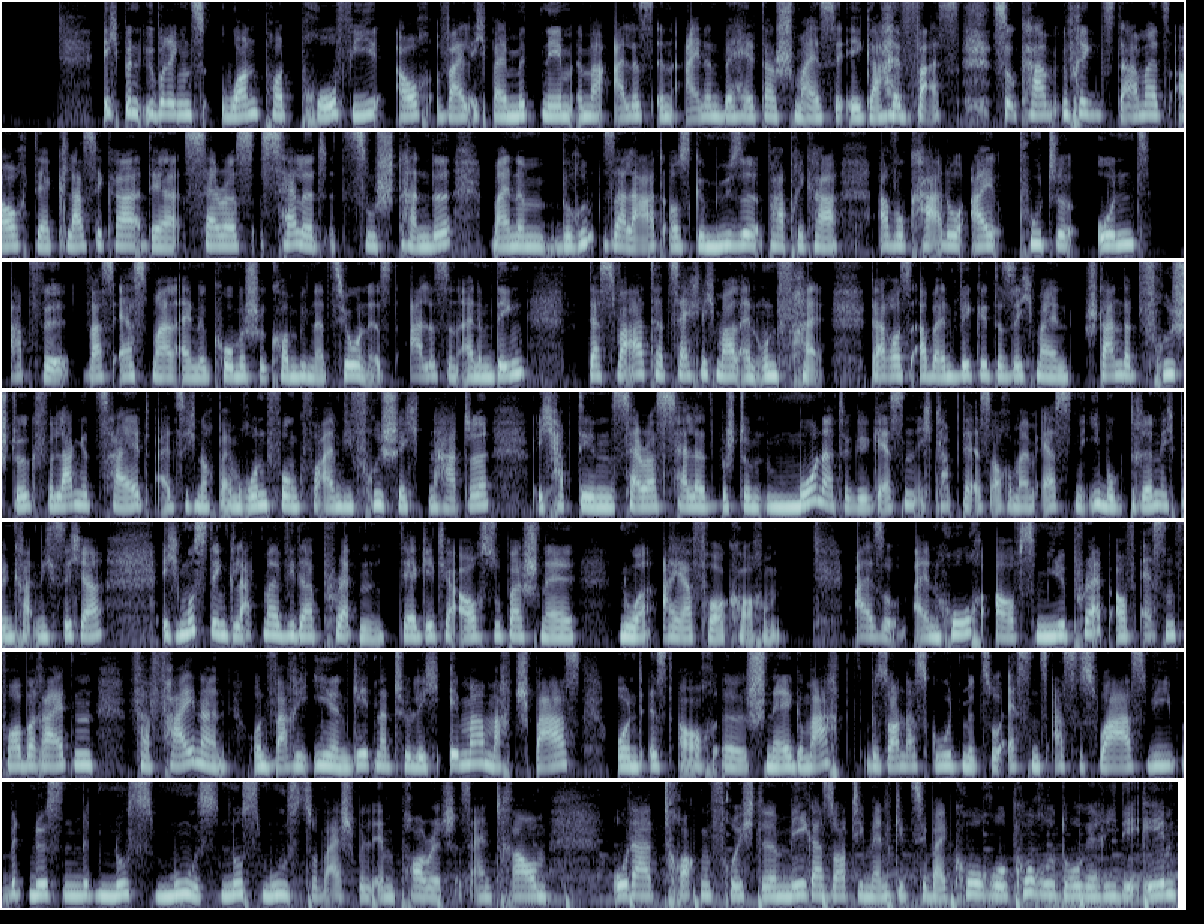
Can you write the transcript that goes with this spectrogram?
Ich bin übrigens One-Pot-Profi, auch weil ich beim Mitnehmen immer alles in einen Behälter schmeiße, egal was. So kam übrigens damals auch der Klassiker der Sarah's Salad zustande, meinem berühmten Salat aus Gemüse, Paprika, Avocado, Ei, Pute und Apfel, was erstmal eine komische Kombination ist. Alles in einem Ding. Das war tatsächlich mal ein Unfall. Daraus aber entwickelte sich mein Standardfrühstück für lange Zeit, als ich noch beim Rundfunk vor allem die Frühschichten hatte. Ich habe den Sarah Salad bestimmt Monate gegessen. Ich glaube, der ist auch in meinem ersten E-Book drin. Ich bin gerade nicht sicher. Ich muss den glatt mal wieder preppen. Der geht ja auch super schnell, nur Eier vorkochen. Also ein Hoch aufs Meal Prep, auf Essen vorbereiten, verfeinern und variieren geht natürlich immer, macht Spaß und ist auch äh, schnell gemacht. Besonders gut mit so Essensaccessoires wie mit Nüssen, mit Nussmus. Nussmus zum Beispiel im Porridge ist ein Traum. Oder Trockenfrüchte, mega Sortiment gibt's hier bei Coro, corodrogerie.de.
